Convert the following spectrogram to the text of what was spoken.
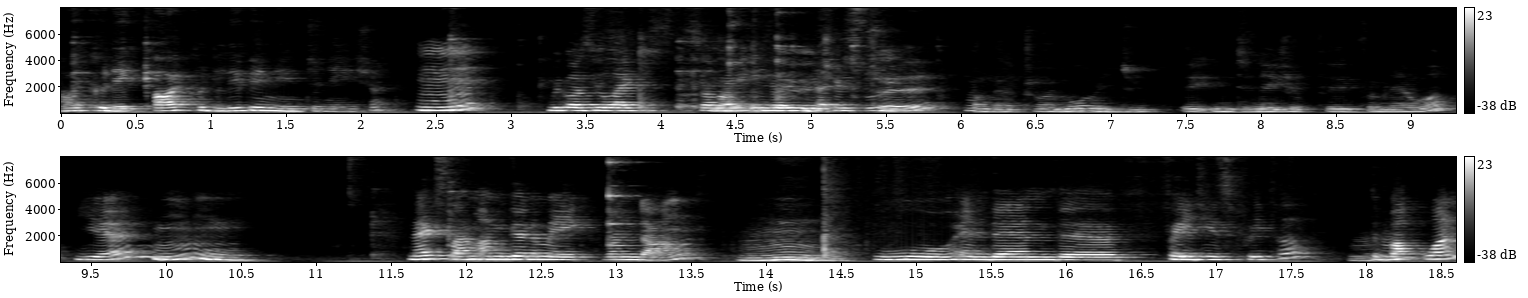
I could I could live in Indonesia. Mm, because you like some Like food, Indonesian That's food. true. I'm going to try more Indo- Indonesian food from now on. Yeah. Mm. Next time I'm gonna make rendang. Mm. Ooh, and then the veggies frita, the Mhm. bakwan,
